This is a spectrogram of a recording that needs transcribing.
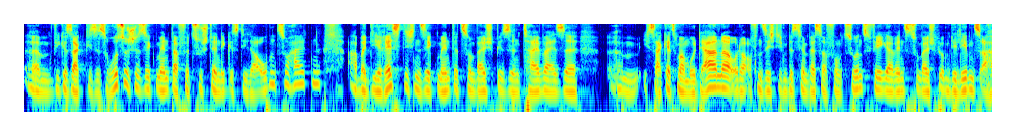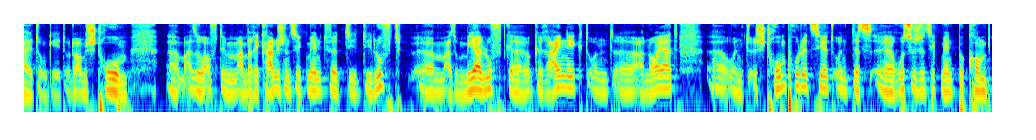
ähm, wie gesagt, dieses russische Segment dafür zuständig ist, die da oben zu halten, aber die restlichen Segmente zum Beispiel sind teilweise ähm, ich sage jetzt mal moderner oder offensichtlich ein bisschen besser funktionsfähiger, wenn es zum Beispiel um die Lebenserhaltung geht oder um Strom. Ähm, also auf dem amerikanischen Segment wird die, die Luft, ähm, also mehr Luft ge gereinigt und äh, erneuert äh, und Strom produziert und das äh, russische Segment bekommt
